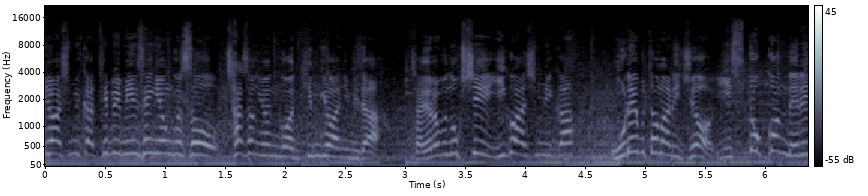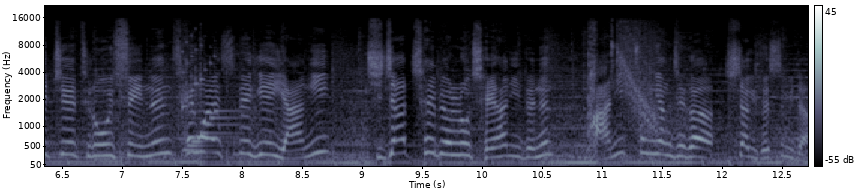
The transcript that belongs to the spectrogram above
안녕하십니까 TV 민생연구소 차성연구원 김교환입니다. 자 여러분 혹시 이거 아십니까? 올해부터 말이죠 이 수도권 매립지에 들어올 수 있는 생활 쓰레기의 양이 지자체별로 제한이 되는 반입 총량제가 시작이 됐습니다.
